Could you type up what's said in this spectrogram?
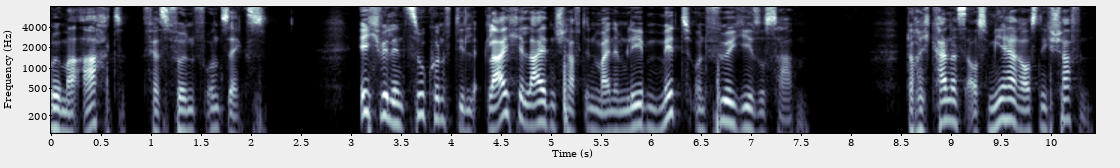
Römer 8, Vers 5 und 6. Ich will in Zukunft die gleiche Leidenschaft in meinem Leben mit und für Jesus haben. Doch ich kann es aus mir heraus nicht schaffen.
